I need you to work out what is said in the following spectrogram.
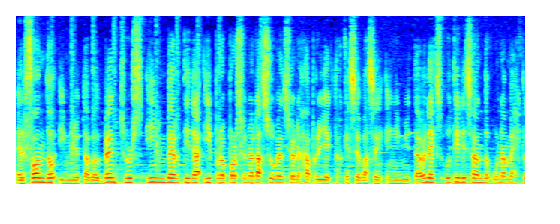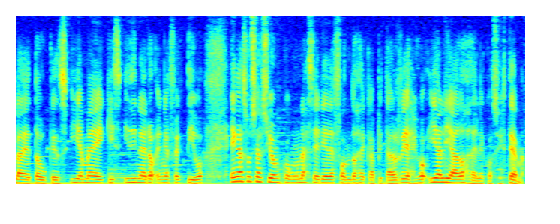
El fondo, Immutable Ventures, invertirá y proporcionará subvenciones a proyectos que se basen en ImmutableX utilizando una mezcla de tokens IMX y dinero en efectivo en asociación con una serie de fondos de capital riesgo y aliados del ecosistema.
